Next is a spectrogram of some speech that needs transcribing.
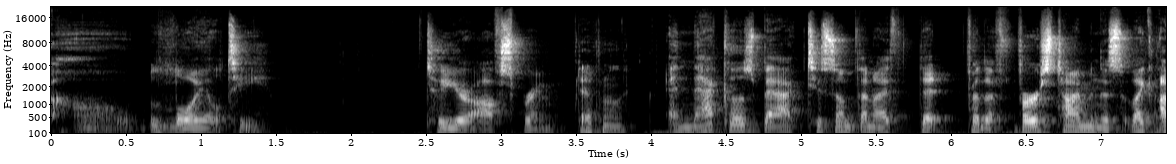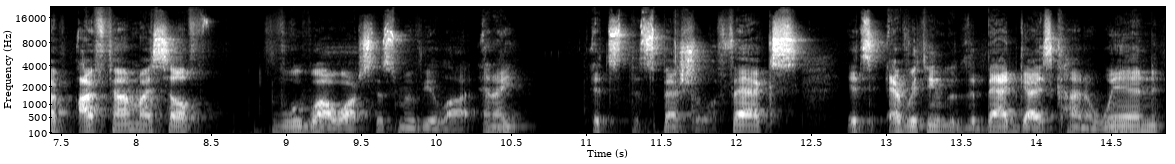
oh, loyalty to your offspring. Definitely. And that goes back to something I that for the first time in this like I've, I've found myself while I watch this movie a lot, and I it's the special effects, it's everything that the bad guys kind of win.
